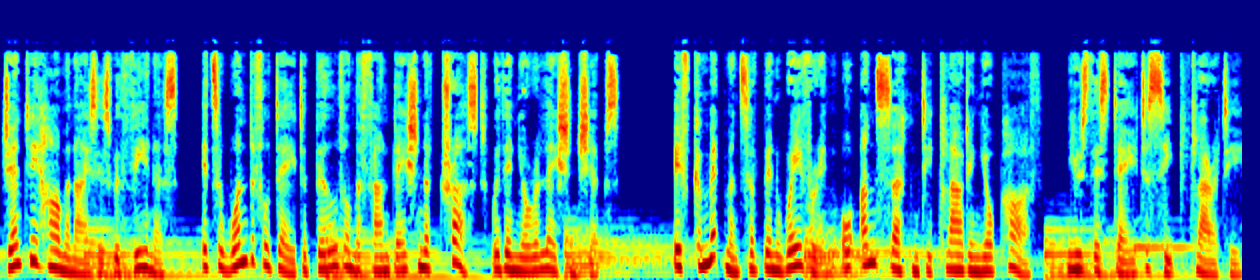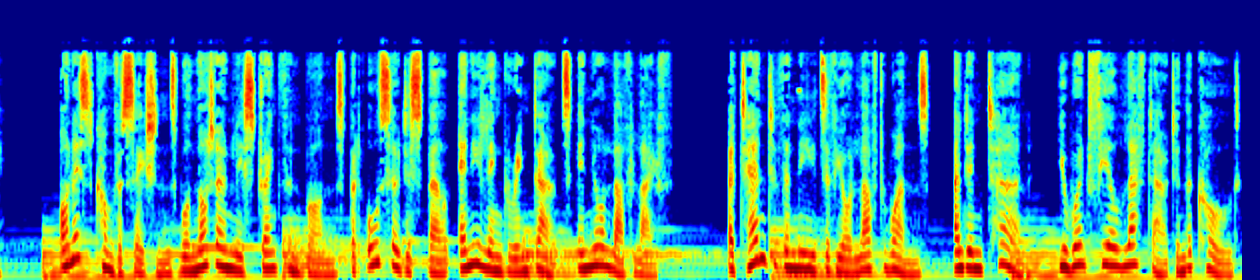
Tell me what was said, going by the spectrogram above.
gently harmonizes with Venus, it's a wonderful day to build on the foundation of trust within your relationships. If commitments have been wavering or uncertainty clouding your path, use this day to seek clarity. Honest conversations will not only strengthen bonds but also dispel any lingering doubts in your love life. Attend to the needs of your loved ones, and in turn, you won't feel left out in the cold.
